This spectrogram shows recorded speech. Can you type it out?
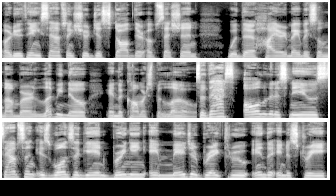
Or do you think Samsung should just stop their obsession with the higher megapixel number? Let me know in the comments below. So that's all the latest news. Samsung is once again bringing a major breakthrough in the industry,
